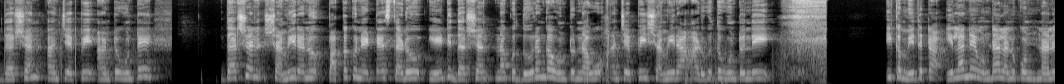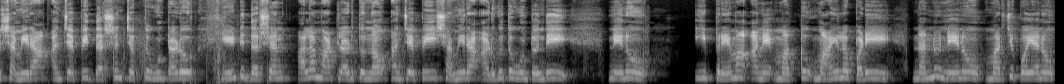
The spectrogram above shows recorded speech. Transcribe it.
దర్శన్ అని చెప్పి అంటూ ఉంటే దర్శన్ షమీరను పక్కకు నెట్టేస్తాడు. ఏంటి దర్శన్ నాకు దూరంగా ఉంటున్నావు? అని చెప్పి షమీరా అడుగుతూ ఉంటుంది. ఇక మీదట ఇలానే ఉండాలనుకుంటున్నాను షమీరా అని చెప్పి దర్శన్ చెప్తూ ఉంటాడు. ఏంటి దర్శన్ అలా మాట్లాడుతున్నావు? అని చెప్పి షమీరా అడుగుతూ ఉంటుంది. నేను ఈ ప్రేమ అనే మత్తు మాయలో పడి నన్ను నేను మర్చిపోయాను.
